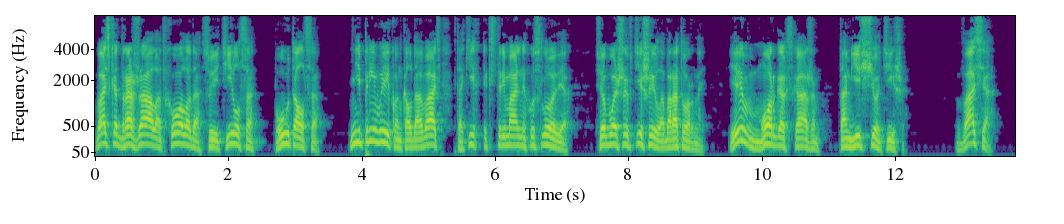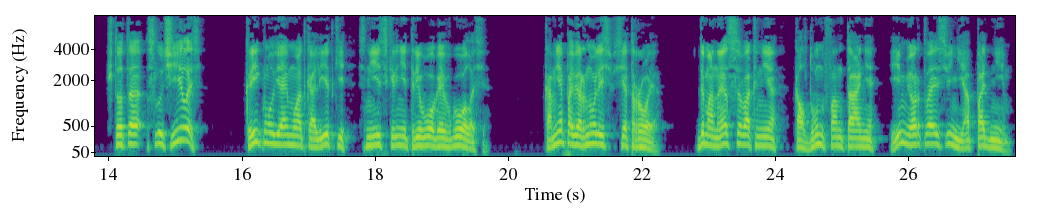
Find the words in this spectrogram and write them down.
Васька дрожал от холода, суетился, путался. Не привык он колдовать в таких экстремальных условиях, все больше в тиши лабораторной. Или в моргах, скажем, там еще тише. «Вася, что-то случилось?» Крикнул я ему от калитки с неискренней тревогой в голосе. Ко мне повернулись все трое. Демонесса в окне, колдун в фонтане и мертвая свинья под ним.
